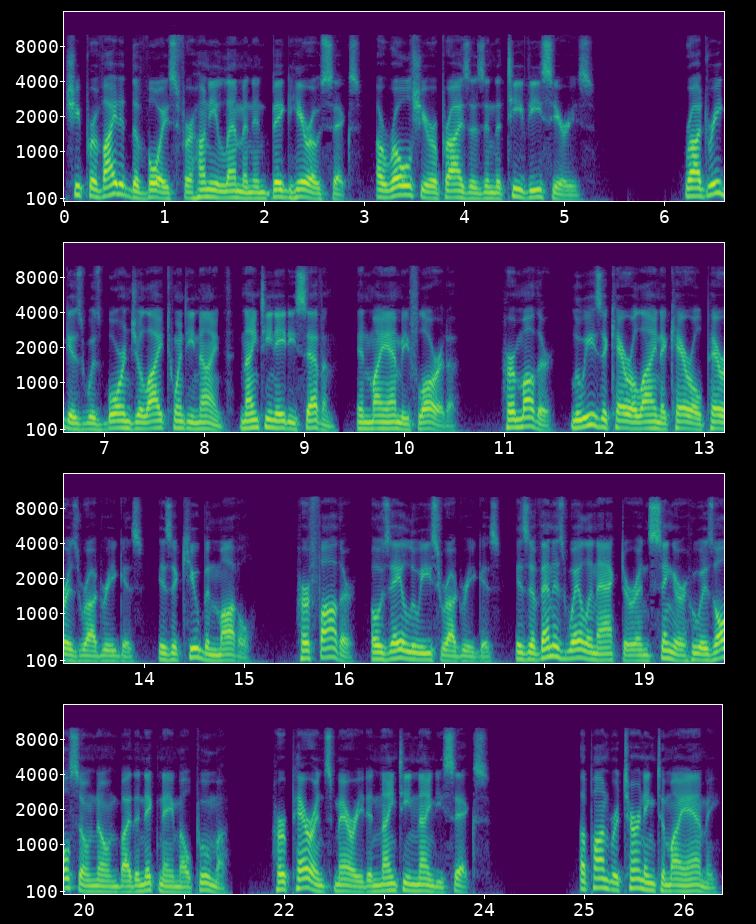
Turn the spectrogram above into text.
She provided the voice for Honey Lemon in Big Hero 6, a role she reprises in the TV series. Rodriguez was born July 29, 1987, in Miami, Florida. Her mother, Luisa Carolina Carol Perez Rodriguez, is a Cuban model. Her father, Jose Luis Rodriguez, is a Venezuelan actor and singer who is also known by the nickname El Puma. Her parents married in 1996. Upon returning to Miami,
